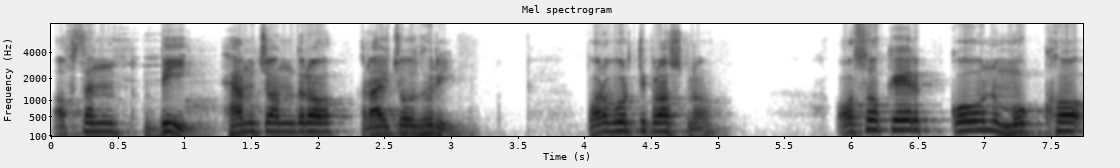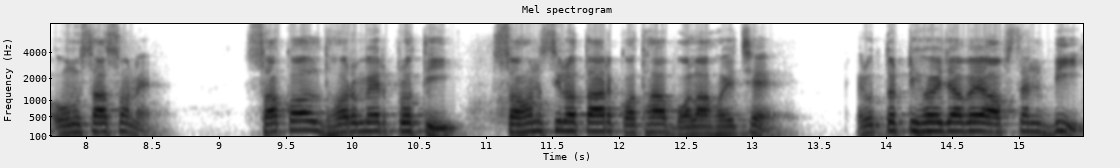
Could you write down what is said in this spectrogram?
অপশান বি, হেমচন্দ্র রায়চৌধুরী। পরবর্তী প্রশ্ন, অশোকের কোন মুখ্য অনুশাসনে সকল ধর্মের প্রতি সহনশীলতার কথা বলা হয়েছে? এর উত্তরটি হয়ে যাবে অপশান বি,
